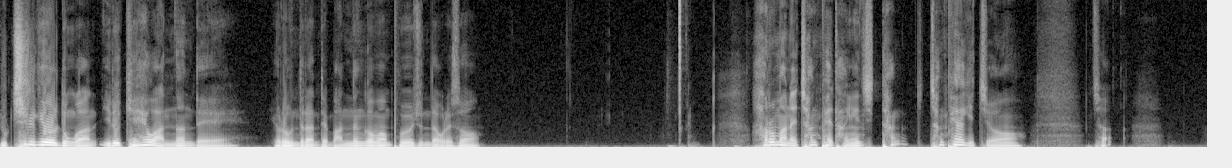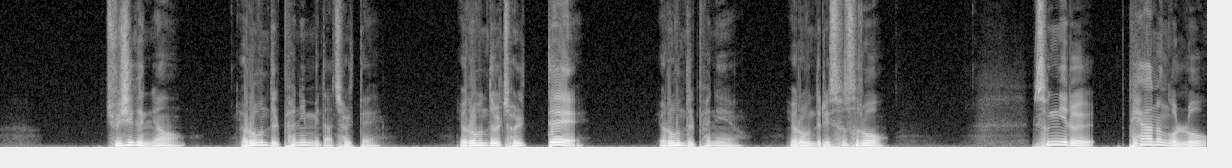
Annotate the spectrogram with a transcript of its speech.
6, 7개월 동안 이렇게 해왔는데 여러분들한테 맞는 것만 보여준다고 해서 하루 만에 창패 당연히 탕- 창피하겠죠. 자, 주식은요, 여러분들 편입니다. 절대. 여러분들 절대 여러분들 편이에요. 여러분들이 스스로 승리를 패하는 걸로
